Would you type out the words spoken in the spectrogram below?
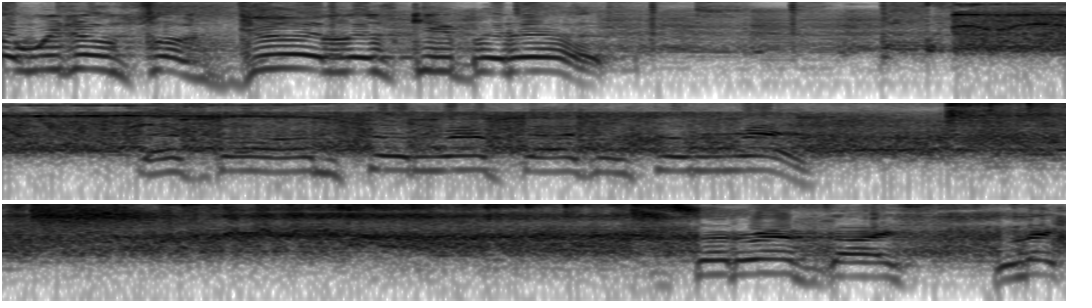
Yeah, boy, we doing so good. Let's keep it up. Let's go. I'm still the ref, guys. I'm still the ref. Still the ref, guys. Lick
